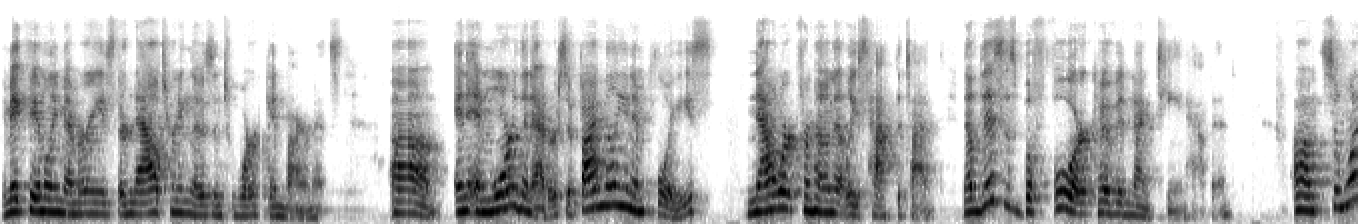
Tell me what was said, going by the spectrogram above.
they make family memories. They're now turning those into work environments. Um, and, and more than ever, so 5 million employees now work from home at least half the time. Now, this is before COVID 19 happened. Um, so, one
